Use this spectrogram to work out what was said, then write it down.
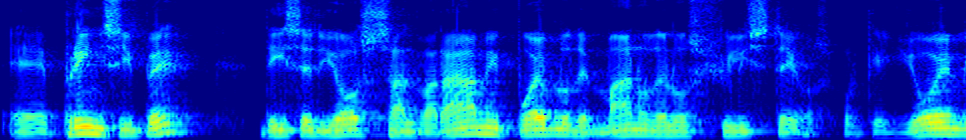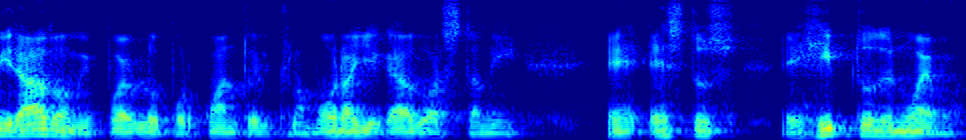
eh, príncipe, dice Dios, salvará a mi pueblo de mano de los filisteos, porque yo he mirado a mi pueblo por cuanto el clamor ha llegado hasta mí. Eh, esto es Egipto de nuevo.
